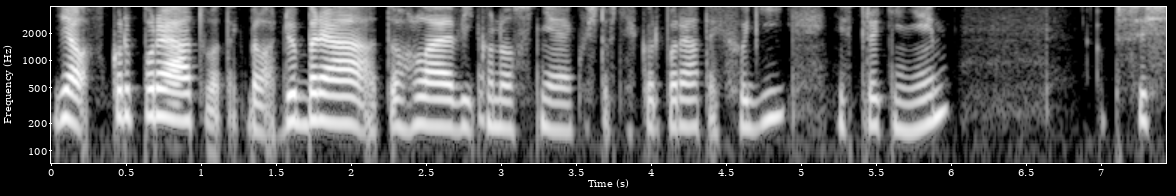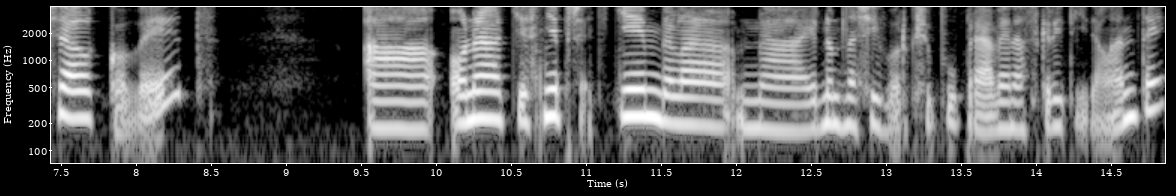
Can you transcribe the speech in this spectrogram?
dělala v korporátu a tak byla dobrá a tohle výkonnostně, jak už to v těch korporátech chodí, nic proti nim. A přišel covid a ona těsně předtím byla na jednom z našich workshopů právě na skrytý talenty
